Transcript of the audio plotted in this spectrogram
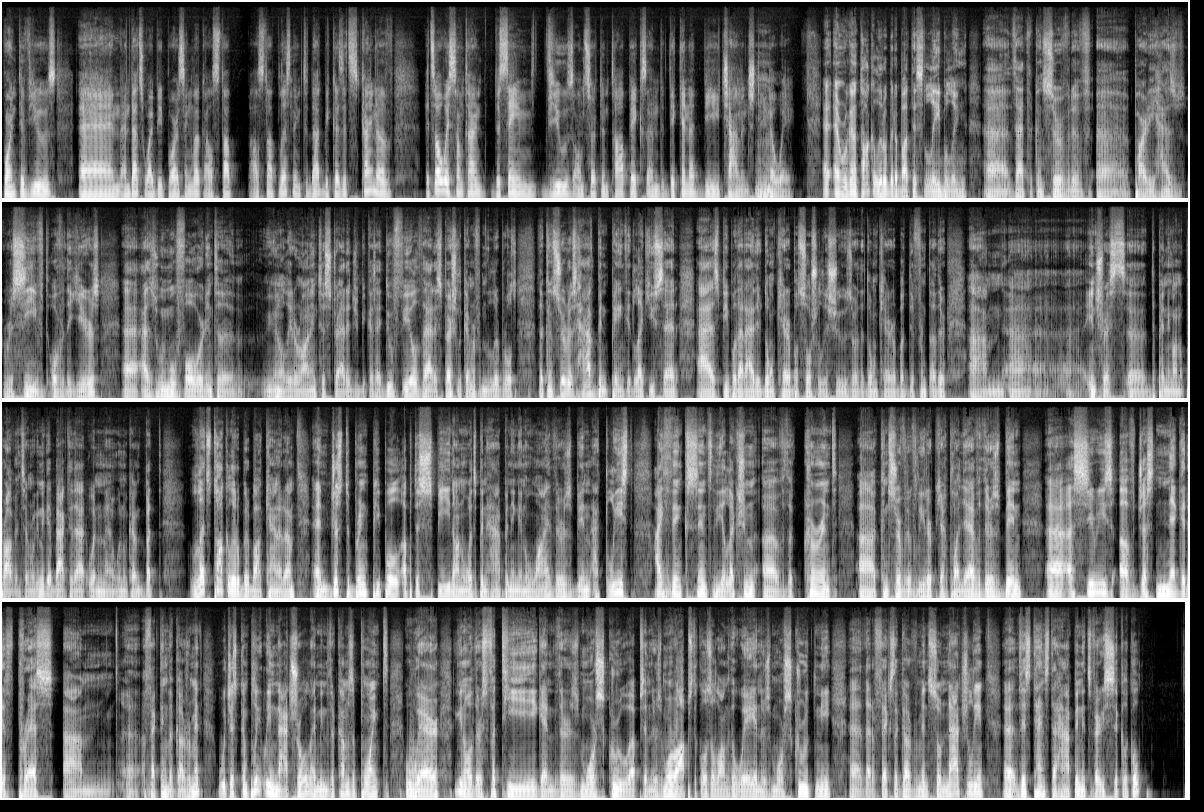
point of views. And and that's why people are saying, look, I'll stop I'll stop listening to that because it's kind of it's always sometimes the same views on certain topics and they cannot be challenged mm-hmm. in a way. And, and, we're going to talk a little bit about this labeling uh, that the Conservative uh, Party has received over the years uh, as we move forward into, you know, later on into strategy, because I do feel that, especially coming from the Liberals, the Conservatives have been painted, like you said, as people that either don't care about social issues or that don't care about different other um, uh, uh, interests, uh, depending on the province. And we're going to get back to that when when we come. But let's talk a little bit about Canada and just to bring people up to speed on what's been happening and why there's been, at least, I think, since the election of the current uh, conservative leader, Pierre Poilievre, there's been uh, a series of just negative press um, uh, affecting the government, which is completely natural. I mean, there comes a point where, you know, there's fatigue and there's more screw ups and there's more obstacles along the way and there's more scrutiny uh, that affects the government. So naturally, uh, this tends to happen. It's very cyclical.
